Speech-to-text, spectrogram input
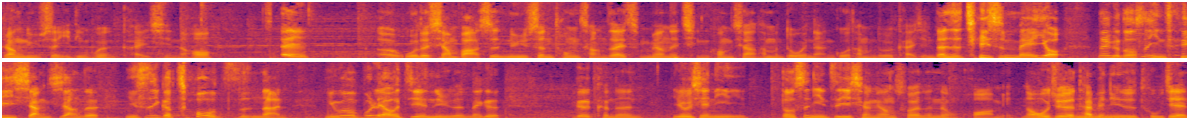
让女生一定会很开心，然后在。呃，我的想法是，女生通常在什么样的情况下，她们都会难过，她们都会开心。但是其实没有，那个都是你自己想象的。你是一个臭直男，你为什么不了解女人？那个，那个可能有一些你都是你自己想象出来的那种画面。然后我觉得《台北女子图鉴》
